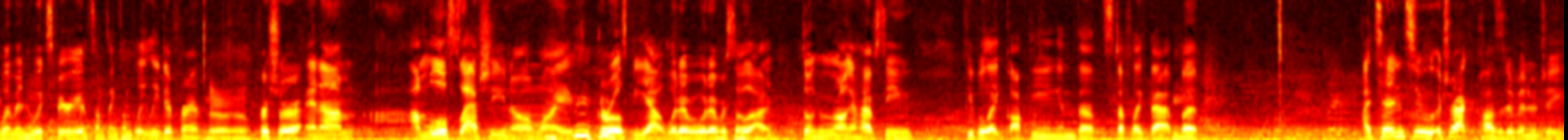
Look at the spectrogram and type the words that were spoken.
women who experience something completely different Yeah, yeah. for sure. And um, I'm a little flashy, you know. I'm like girls be out, whatever, whatever. So I, don't get me wrong. I have seen people like gawking and that, stuff like that, Hmm. but I tend to attract positive energy,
